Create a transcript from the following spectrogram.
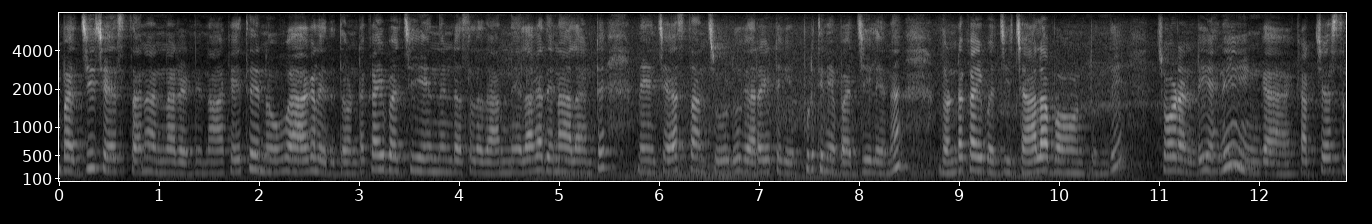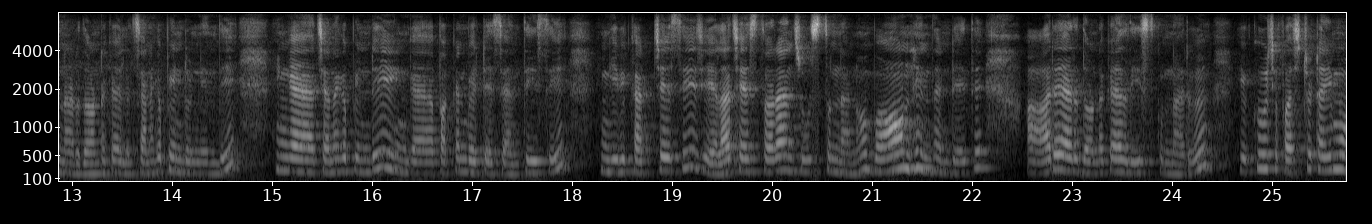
బజ్జీ చేస్తాను అన్నాడండి నాకైతే నువ్వు ఆగలేదు. దొండకాయ బజ్జీ ఏందండి అసలు? దాన్ని ఎలాగ తినాలంటే నేను చేస్తాను చూడు వెరైటీగా ఎప్పుడు తినే బజ్జీలేనా? దొండకాయ బజ్జీ చాలా బాగుంటుంది. చూడండి అని ఇంకా కట్ చేస్తున్నాడు దొండకాయలు. శనగపిండి ఉండింది. ఇంకా శనగపిండి ఇంకా పక్కన పెట్టేసాను తీసి. ఇంక ఇవి కట్ చేసి ఎలా చేస్తారా అని చూస్తున్నాను. బాగుండిందండి. అయితే ఆరే ఆరు దొండకాయలు తీసుకున్నారు. ఎక్కువ ఫస్ట్ టైము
